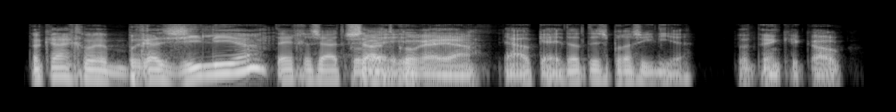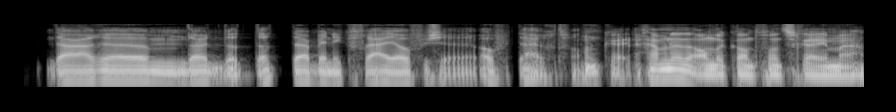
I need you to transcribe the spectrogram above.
Dan krijgen we Brazilië, Tegen Zuid-Korea. Zuid-Korea. Ja, oké. dat is Brazilië. Dat denk ik ook. Daar, ehm, daar, dat, dat, daar ben ik vrij over, overtuigd van. Oké, dan gaan we naar de andere kant van het schema.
